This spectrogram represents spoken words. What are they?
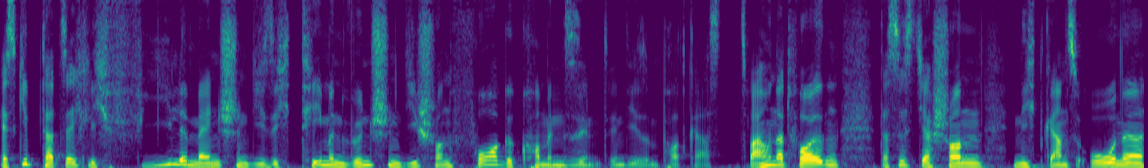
Es gibt tatsächlich viele Menschen, die sich Themen wünschen, die schon vorgekommen sind in diesem Podcast. 200 Folgen, das ist ja schon nicht ganz ohne.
